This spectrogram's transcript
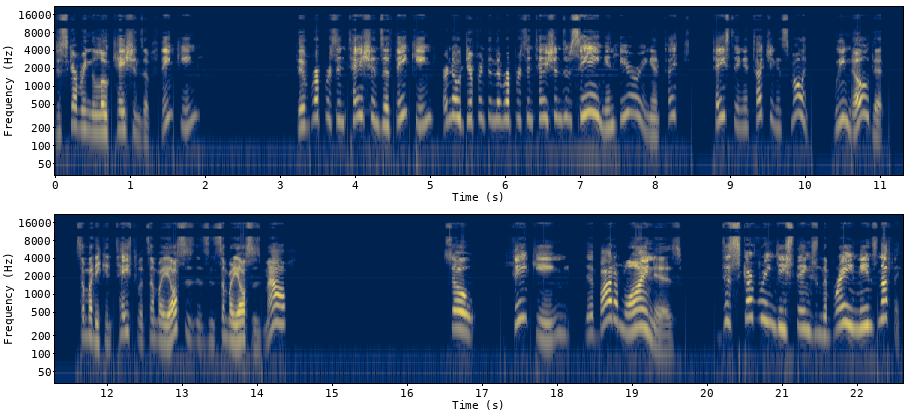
discovering the locations of thinking. The representations of thinking are no different than the representations of seeing and hearing and tasting and touching and smelling. We know that somebody can taste what somebody else is in somebody else's mouth. So, thinking, the bottom line is, discovering these things in the brain means nothing.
